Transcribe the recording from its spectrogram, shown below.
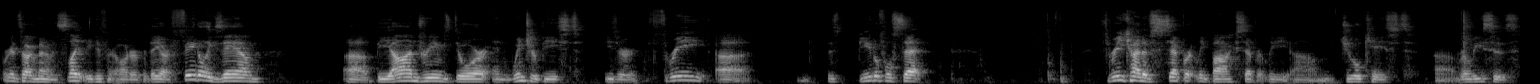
we're going to talk about them in slightly different order, but they are Fatal Exam, uh, Beyond Dream's Door, and Winter Beast. These are three, uh, this beautiful set, three kind of separately boxed, separately um, jewel-cased uh, releases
